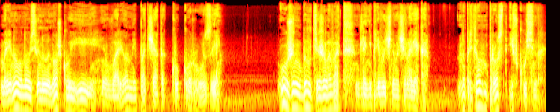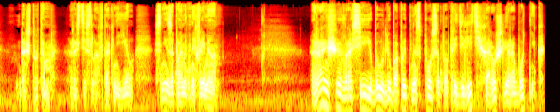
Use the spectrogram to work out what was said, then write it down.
маринованную свиную ножку и вареный початок кукурузы. Ужин был тяжеловат для непривычного человека — но притом прост и вкусен. Да что там, Ростислав так не ел с незапамятных времен. Раньше в России был любопытный способ определить, хорош ли работник,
